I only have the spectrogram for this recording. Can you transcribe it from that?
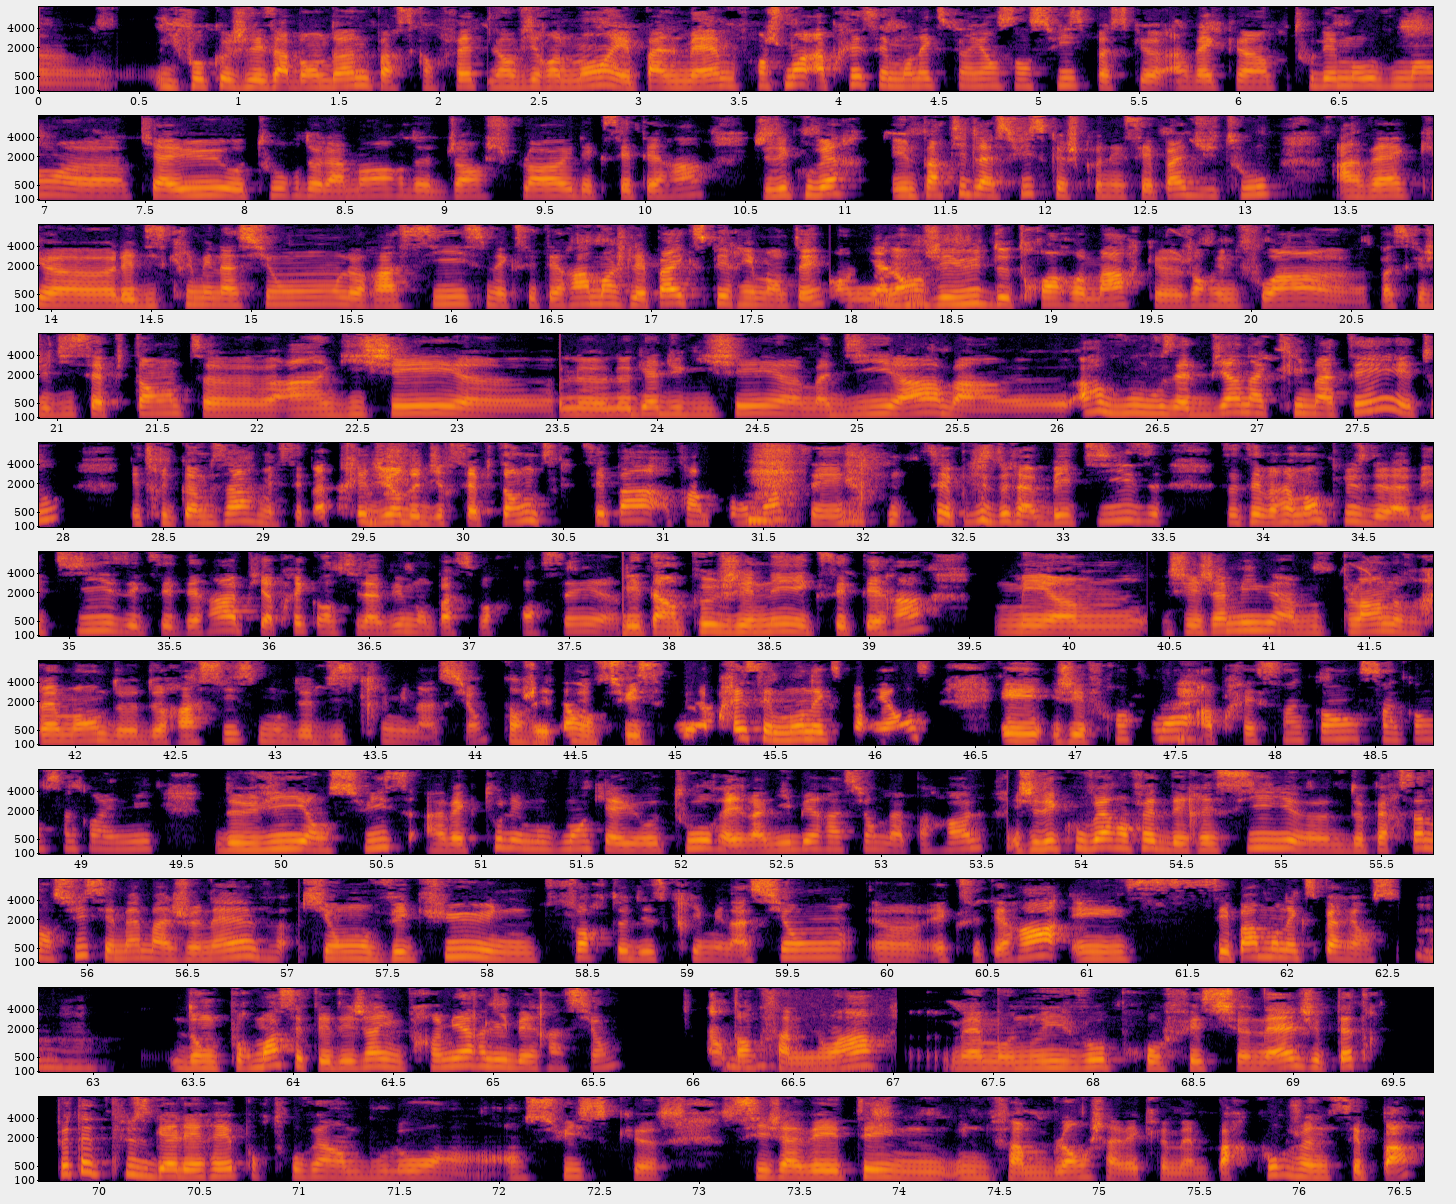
il faut que je les abandonne parce qu'en fait l'environnement est pas le même. Franchement, après c'est mon expérience en Suisse parce que avec euh, tous les mouvements euh, qu'il y a eu autour de la mort de George Floyd, etc. J'ai découvert une partie de la Suisse que je connaissais pas du tout avec euh, les discriminations, le racisme, etc. Moi, je l'ai pas expérimenté en y allant. Mmh. J'ai eu deux trois remarques, genre une fois parce que j'ai dit 70 à un guichet, le, le, gars du guichet m'a dit ah bah ah vous vous êtes bien acclimaté et tout, des trucs comme ça. Mais c'est pas très dur de dire 70 c'est pas, enfin pour moi c'est c'est plus de la bêtise. C'était vraiment plus de la bêtise, etc. Et puis après quand il a vu mon passeport français, il était un peu gêné, etc. Mais euh, j'ai jamais eu à me plaindre vraiment de, de racisme ou de discrimination quand j'étais en Suisse. Après c'est mon expérience et j'ai franchement après cinq ans, cinq ans, cinq ans et demi de vie en Suisse avec tous les mouvements qu'il y a eu autour et la libération de la parole, j'ai découvert en fait des récits euh, de personnes en Suisse et même à Genève qui ont vécu une forte discrimination, euh, etc. Et c'est pas mon expérience. Mmh. Donc pour moi, c'était déjà une première libération en tant que mmh. femme noire, même au niveau professionnel. J'ai peut-être peut-être plus galéré pour trouver un boulot en, en Suisse que si j'avais été une, une, femme blanche avec le même parcours. Je ne sais pas.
